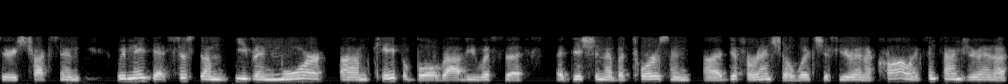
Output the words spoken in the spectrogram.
Series trucks, and we made that system even more um, capable, Robbie, with the addition of a Torsen uh, differential. Which, if you're in a crawling, sometimes you're in a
